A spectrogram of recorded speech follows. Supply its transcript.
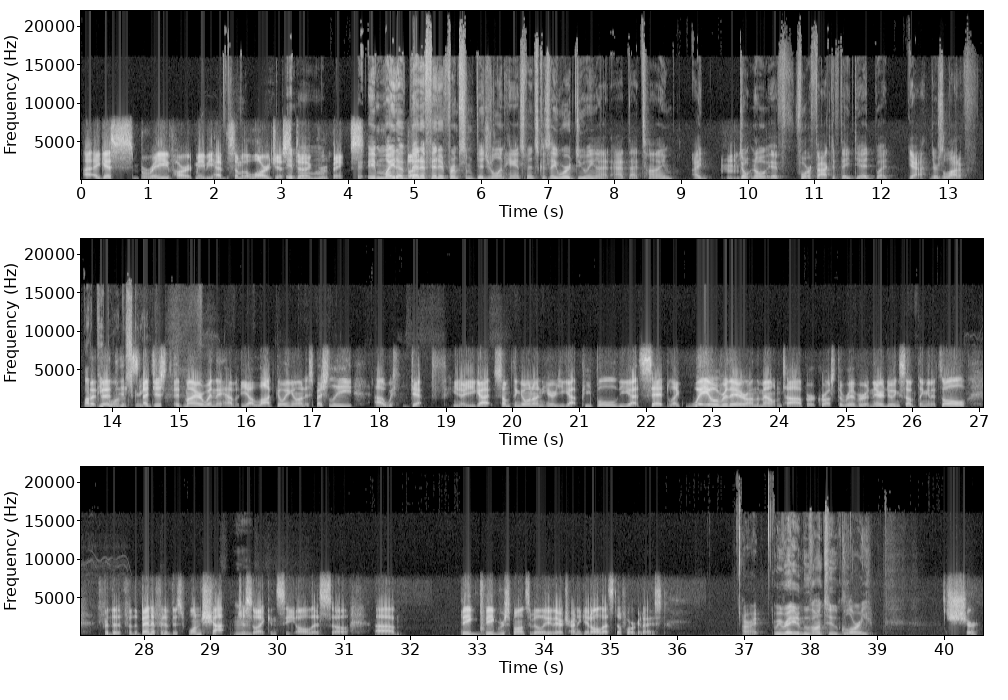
I, I guess Braveheart maybe had some of the largest It uh, groupings. it might have But- benefited from some digital enhancements because they were doing that at that time. I Mm-hmm. don't know if for a fact if they did, but yeah, there's a lot of a lot of But people on the screen. I just admire when they have yeah a lot going on, especially uh, with depth. You know, you got something going on here. You got people. You got set like way over there on the mountaintop or across the river, and they're doing something, and it's all for the for the benefit of this one shot, just Mm. so I can see all this. So, um, big big responsibility there, trying to get all that stuff organized. All right, we ready to move on to Glory? Sure.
